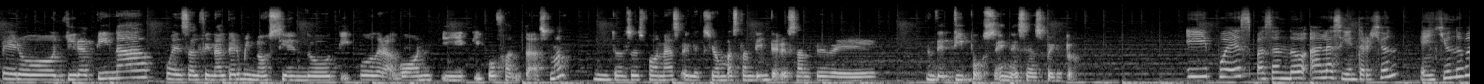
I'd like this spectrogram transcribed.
pero Giratina pues al final terminó siendo tipo dragón y tipo fantasma. Entonces fue una elección bastante interesante de, de tipos en ese aspecto. Y pues pasando a la siguiente región, en Unova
